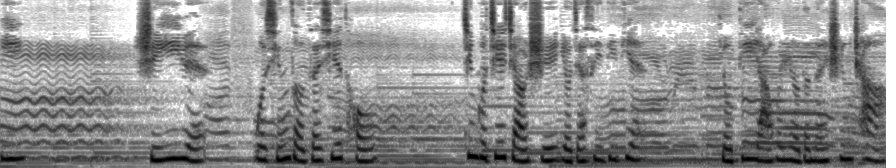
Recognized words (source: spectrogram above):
一十一月，我行走在街头，经过街角时，有家 CD 店，有低哑温柔的男声唱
